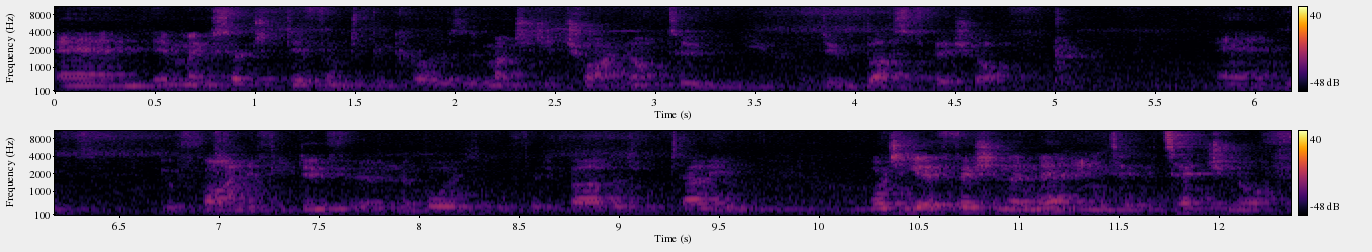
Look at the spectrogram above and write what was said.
And it makes such a difference because as much as you try not to, you do bust fish off. And you'll find if you do and the boys will fish barbless will tell you, once you get a fish in the net and you take the tension off,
